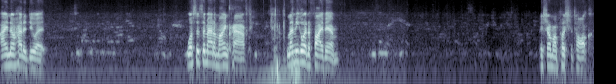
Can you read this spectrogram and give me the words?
I know how to do it. Since I'm out of Minecraft, let me go into FiveM. Make sure I'm on push to talk.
